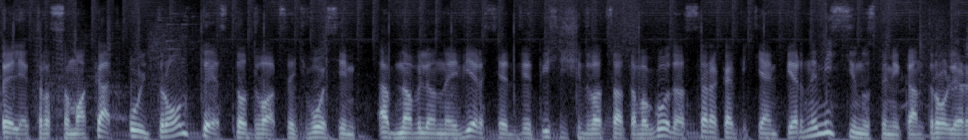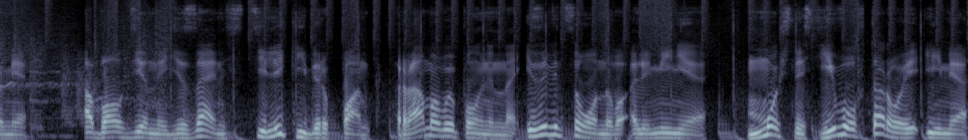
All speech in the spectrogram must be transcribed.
Электросамокат Ultron T128. Обновленная версия 2020 года с 45-амперными синусными контроллерами. Обалденный дизайн в стиле киберпанк. Рама выполнена из авиационного алюминия. Мощность его второе имя.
